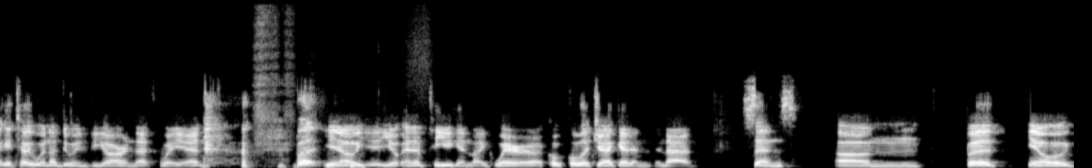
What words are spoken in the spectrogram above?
I can tell you we're not doing VR in that way yet, but you know, you, you know, NFT you can like wear a Coca Cola jacket in, in that sense. Um, but you know,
